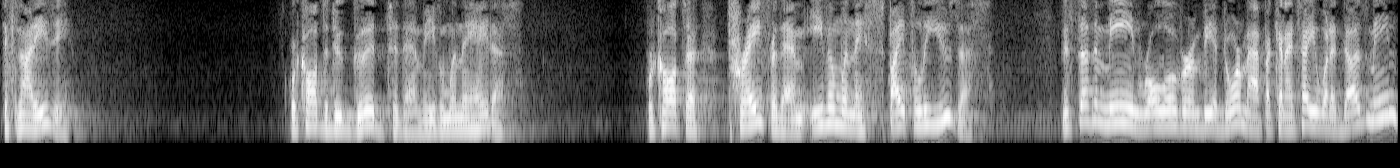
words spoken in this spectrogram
It's not easy. We're called to do good to them even when they hate us. We're called to pray for them even when they spitefully use us. This doesn't mean roll over and be a doormat, but can I tell you what it does mean?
